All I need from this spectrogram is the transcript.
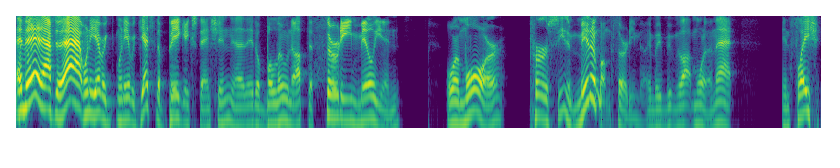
and then after that, when he ever when he ever gets the big extension, uh, it'll balloon up to thirty million or more per season, minimum thirty million, maybe a lot more than that. Inflation,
